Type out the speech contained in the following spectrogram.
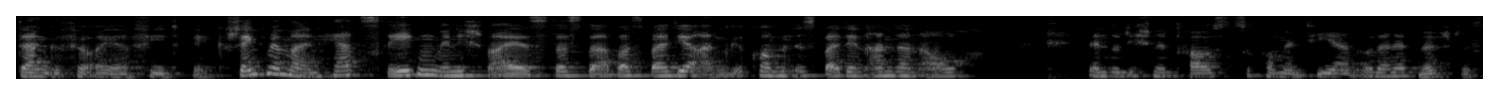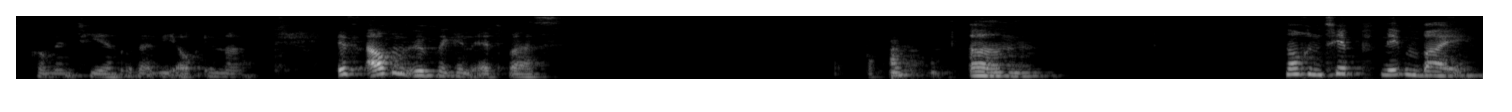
Danke für euer Feedback. Schenk mir mal ein Herzregen, wenn ich weiß, dass da was bei dir angekommen ist, bei den anderen auch, wenn du dich nicht traust zu kommentieren oder nicht möchtest kommentieren oder wie auch immer. Ist auch im Übrigen etwas. Ähm, noch ein Tipp nebenbei.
